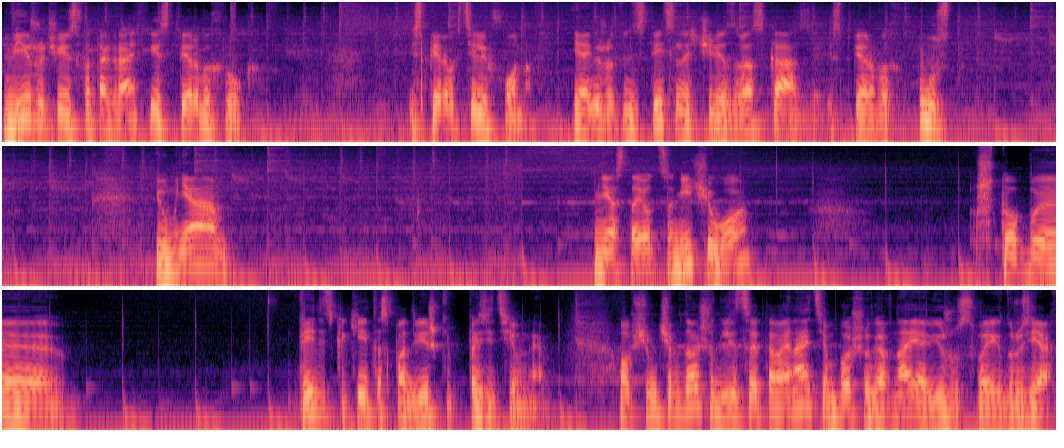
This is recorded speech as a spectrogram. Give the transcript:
вижу через фотографии из первых рук, из первых телефонов. Я вижу эту действительность через рассказы из первых уст. И у меня не остается ничего, чтобы видеть какие-то сподвижки позитивные. В общем, чем дольше длится эта война, тем больше говна я вижу в своих друзьях,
